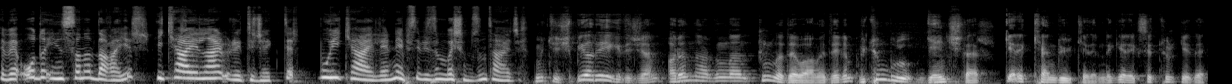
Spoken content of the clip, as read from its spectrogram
ve o da insana dair hikayeler üretecektir. Bu hikayelerin hepsi bizim başımızın tacı. Müthiş. Bir araya gideceğim. Aranın ardından şunla devam edelim. Bütün bu gençler gerek kendi ülkelerinde gerekse Türkiye'de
